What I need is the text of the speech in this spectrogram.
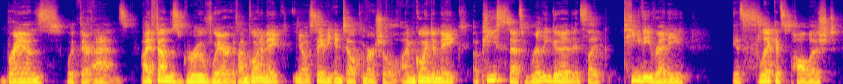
brands with their ads. I found this groove where if I'm going to make, you know, say the Intel commercial, I'm going to make a piece that's really good. It's like TV ready. It's slick, it's polished.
